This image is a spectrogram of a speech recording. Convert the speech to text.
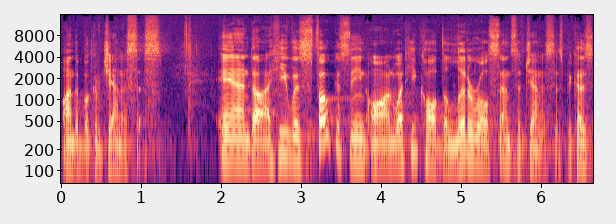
on the book of Genesis. And uh, he was focusing on what he called the literal sense of Genesis, because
